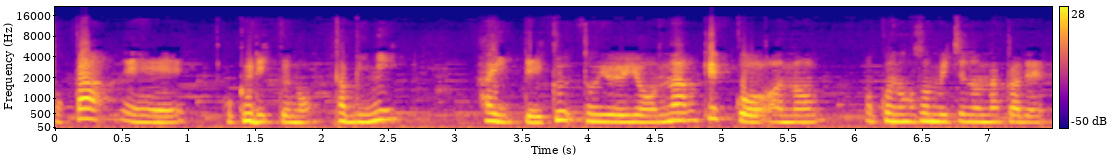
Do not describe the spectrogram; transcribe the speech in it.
とか、えー、北陸の旅に入っていくというような結構あのこの細道の中で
